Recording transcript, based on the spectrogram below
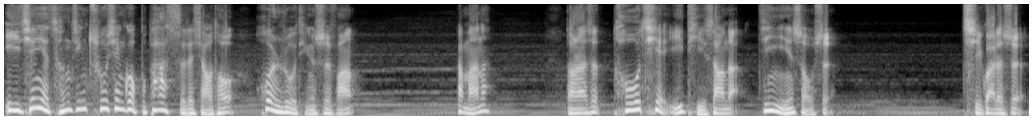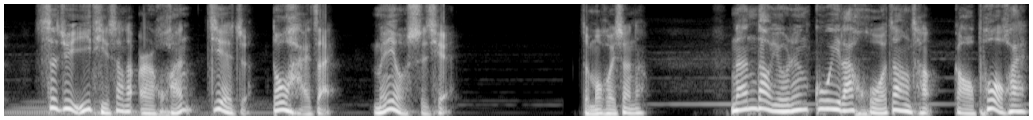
以前也曾经出现过不怕死的小偷混入停尸房，干嘛呢？当然是偷窃遗体上的金银首饰。奇怪的是，四具遗体上的耳环、戒指都还在，没有失窃。怎么回事呢？难道有人故意来火葬场搞破坏？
